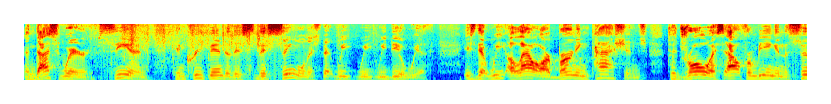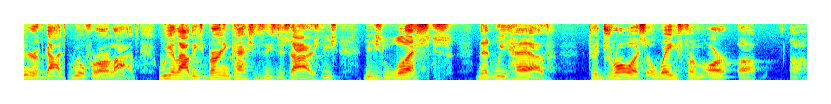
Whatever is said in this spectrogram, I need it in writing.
And that's where sin can creep into this, this singleness that we, we, we deal with. Is that we allow our burning passions to draw us out from being in the center of God's will for our lives. We allow these burning passions, these desires, these, these lusts that we have to draw us away from our uh, uh,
